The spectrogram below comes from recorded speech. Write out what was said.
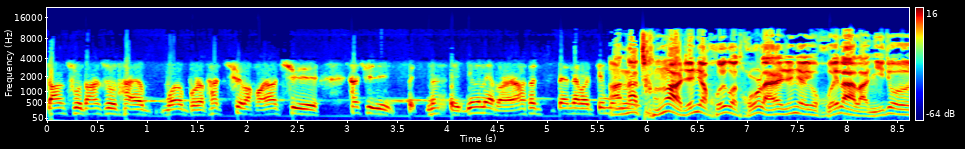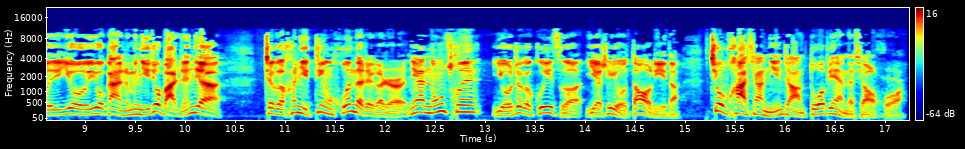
当初当初他也我也不知道，她去了好像去她去北那北京那边，然后她在那边经不啊，那成啊，人家回过头来，人家又回来了，你就又又干什么？你就把人家这个和你订婚的这个人，你看农村有这个规则也是有道理的，就怕像您这样多变的小伙儿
